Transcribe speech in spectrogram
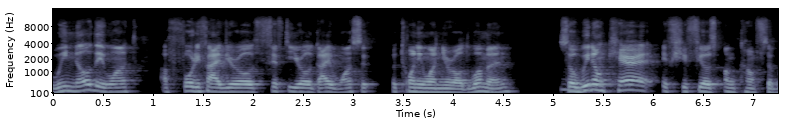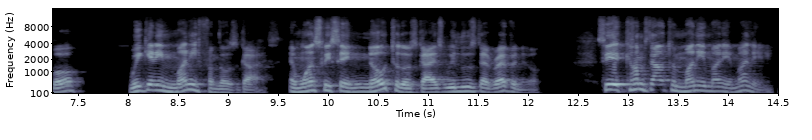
We know they want a 45 year old, 50 year old guy wants a 21 year old woman. So we don't care if she feels uncomfortable. We're getting money from those guys. And once we say no to those guys, we lose that revenue. See, it comes down to money, money, money.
